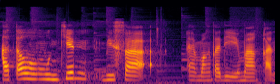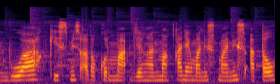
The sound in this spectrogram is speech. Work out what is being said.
atau mungkin bisa emang tadi makan buah, kismis atau kurma. Jangan makan yang manis-manis atau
